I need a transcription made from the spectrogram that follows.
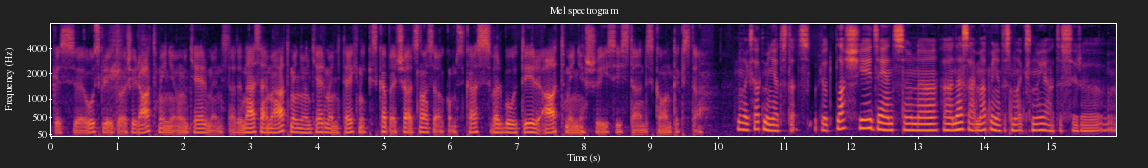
kas uzkrītoši ir atmiņa un ķermenis. Tātad nesājumā atmiņa un ķermeņa tehnikas. Kāpēc šāds nosaukums? Kas varbūt ir atmiņa šīs izstādes kontekstā? Man liekas, atmiņā tas tāds ļoti plašs jēdziens, un uh, nesājuma atmiņā tas, man liekas, nu, jā, tas ir uh,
